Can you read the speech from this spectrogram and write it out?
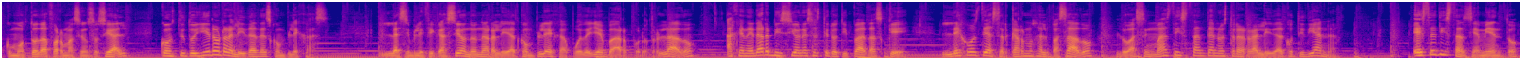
como toda formación social, constituyeron realidades complejas. La simplificación de una realidad compleja puede llevar, por otro lado, a generar visiones estereotipadas que, lejos de acercarnos al pasado, lo hacen más distante a nuestra realidad cotidiana. Este distanciamiento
